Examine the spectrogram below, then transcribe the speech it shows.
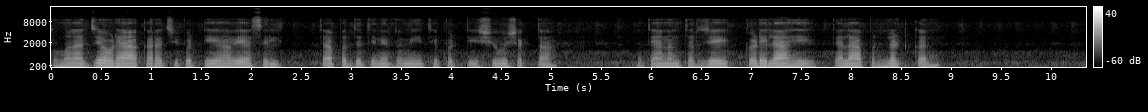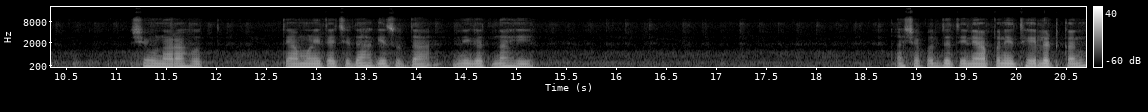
तुम्हाला जेवढ्या आकाराची पट्टी हवी असेल त्या पद्धतीने तुम्ही इथे पट्टी शिवू शकता. त्यानंतर जे कडेला आहे त्याला आपण लटकन शिवणार आहोत. त्यामुळे त्याचे धागेसुद्धा निघत नाही. अशा पद्धतीने आपण इथे लटकन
